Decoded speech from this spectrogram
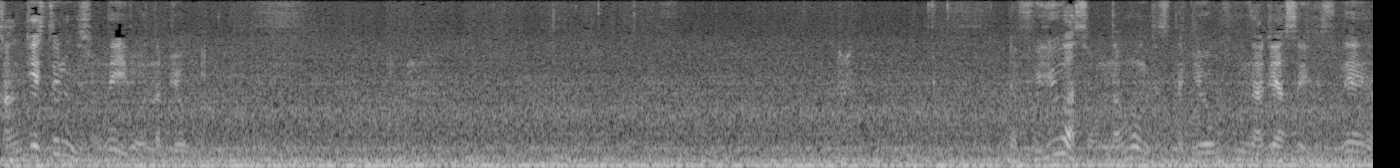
関係してるんでしょうねいろんな病気。に。冬はそんなもんですね。病気になりやすいですねやっぱ。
